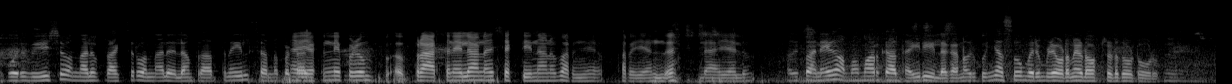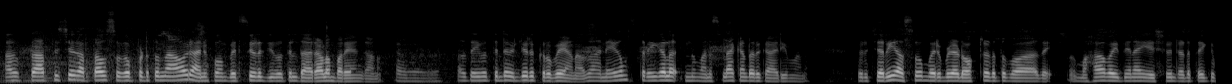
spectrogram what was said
അപ്പോൾ ഒരു വീഴ്ച വന്നാലും ഫ്രാക്ചർ വന്നാലും എല്ലാം പ്രാർത്ഥനയിൽ ശരണപ്പെട്ട ഏട്ടൻ എപ്പോഴും പ്രാർത്ഥനയിലാണ് ശക്തി എന്നാണ് പറഞ്ഞ് പറയുന്നത് എന്തായാലും. അതിപ്പോൾ അനേകം അമ്മമാർക്ക് ആ ധൈര്യമില്ല. കാരണം ഒരു കുഞ്ഞ് അസുഖം വരുമ്പോഴേ ഉടനെ ഡോക്ടറെ അടുത്തോട്ട് ഓടും. അത് പ്രാർത്ഥിച്ച് കർത്താവ് സുഖപ്പെടുത്തുന്ന ആ ഒരു അനുഭവം ബെറ്റ്സിയുടെ ജീവിതത്തിൽ ധാരാളം പറയാൻ കാണും. അത് ദൈവത്തിന്റെ വലിയൊരു കൃപയാണ്. അത് അനേകം സ്ത്രീകൾ ഇന്ന് മനസ്സിലാക്കേണ്ട ഒരു കാര്യമാണ്. ഒരു ചെറിയ അസുഖം വരുമ്പോഴേ ഡോക്ടറെ അടുത്ത് പോകാതെ മഹാവൈദ്യനായ യേശുവിന്റെ അടുത്തേക്ക്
